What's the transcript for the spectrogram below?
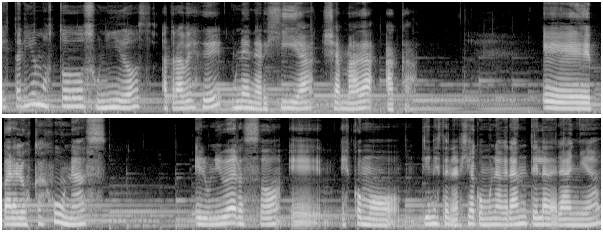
estaríamos todos unidos a través de una energía llamada Aka. Eh, para los cajunas, el universo eh, es como, tiene esta energía como una gran tela de araña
